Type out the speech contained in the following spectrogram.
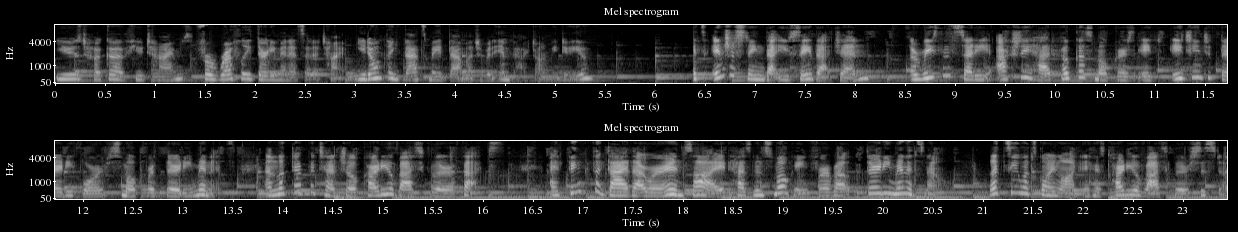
used hookah a few times for roughly 30 minutes at a time. You don't think that's made that much of an impact on me, do you? Interesting that you say that, Jen. A recent study actually had hookah smokers aged 18 to 34 smoke for 30 minutes and looked at potential cardiovascular effects. I think the guy that we're inside has been smoking for about 30 minutes now. Let's see what's going on in his cardiovascular system.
